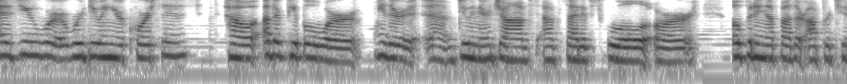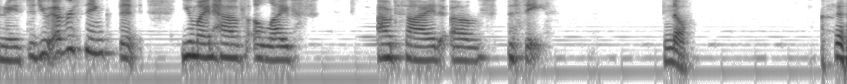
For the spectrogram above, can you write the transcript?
as you were were doing your courses how other people were either um, doing their jobs outside of school or opening up other opportunities did you ever think that you might have a life outside of the sea? No.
